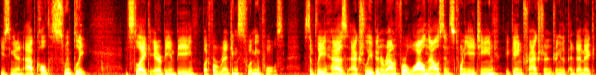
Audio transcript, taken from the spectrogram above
using an app called Swimply. It's like Airbnb, but for renting swimming pools. Swimply has actually been around for a while now since 2018. It gained traction during the pandemic.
